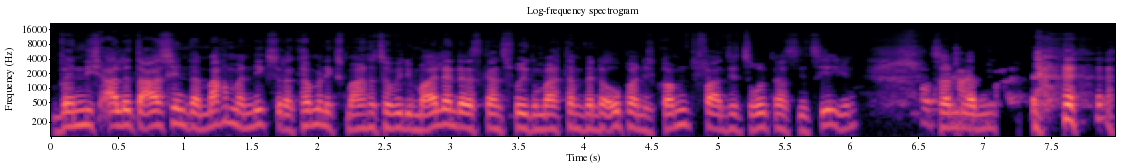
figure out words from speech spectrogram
Wenn nicht alle da sind, dann machen wir nichts oder können wir nichts machen, so wie die Mailänder das ganz früh gemacht haben. Wenn der Opa nicht kommt, fahren sie zurück nach Sizilien. Auf Sondern,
